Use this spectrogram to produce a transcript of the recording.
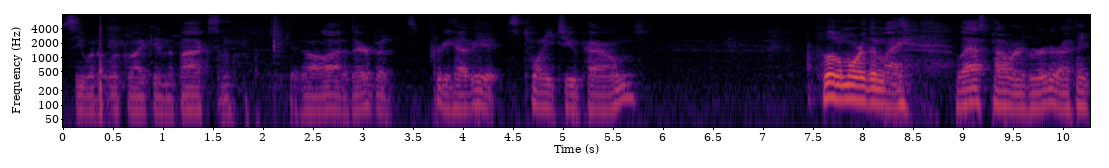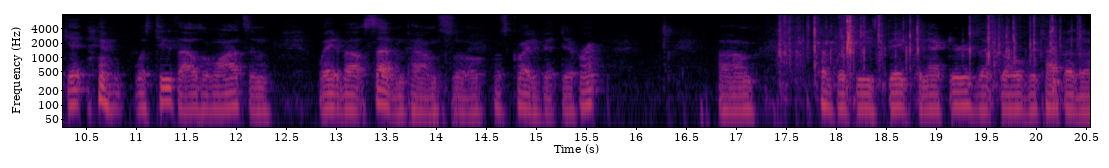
see what it looked like in the box and get it all out of there, but it's pretty heavy. It's 22 pounds. A little more than my last power inverter. I think it was 2,000 watts and weighed about 7 pounds, so it was quite a bit different. Um, comes with these big connectors that go over top of the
